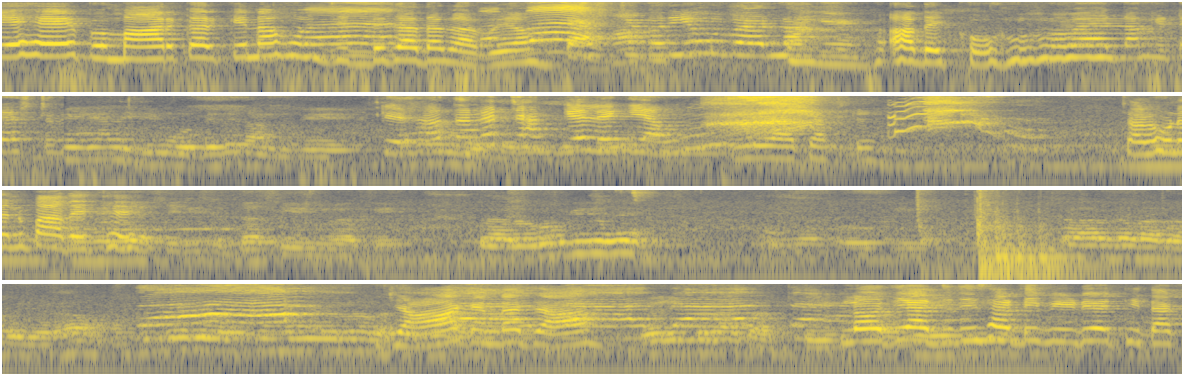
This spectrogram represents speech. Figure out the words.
ਇਹ ਬਿਮਾਰ ਕਰਕੇ ਨਾ ਹੁਣ ਜਿੱਦ ਜ਼ਿਆਦਾ ਕਰ ਰਿਹਾ। ਟੈਸਟ ਕਰੀਏ ਮੋਬਾਈਲ ਲਾ ਕੇ? ਆ ਦੇਖੋ। ਮੋਬਾਈਲ ਲਾ ਕੇ ਟੈਸਟ ਜੀ ਮੋਢੇ ਦੇ ਰੰਗ ਦੇ? ਕਿਹਾ ਤਾਂ ਨਾ ਚੱਕ ਕੇ ਲੈ ਕੇ ਆਉਂ ਲਿਆ ਚੱਕ ਕੇ। ਚਲ ਹੁਣ ਇਹਨੂੰ ਪਾ ਦੇ ਇੱਥੇ। ਅਸੀਂ ਜੀ ਸਿੱਧਾ ਸੀਲ ਲਾ ਕੇ ਦਾ ਜਾ ਕਹਿੰਦਾ ਜਾ। ਲੋ ਜੀ ਅੱਜ ਦੀ ਸਾਡੀ ਵੀਡੀਓ ਇੱਥੇ ਤੱਕ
